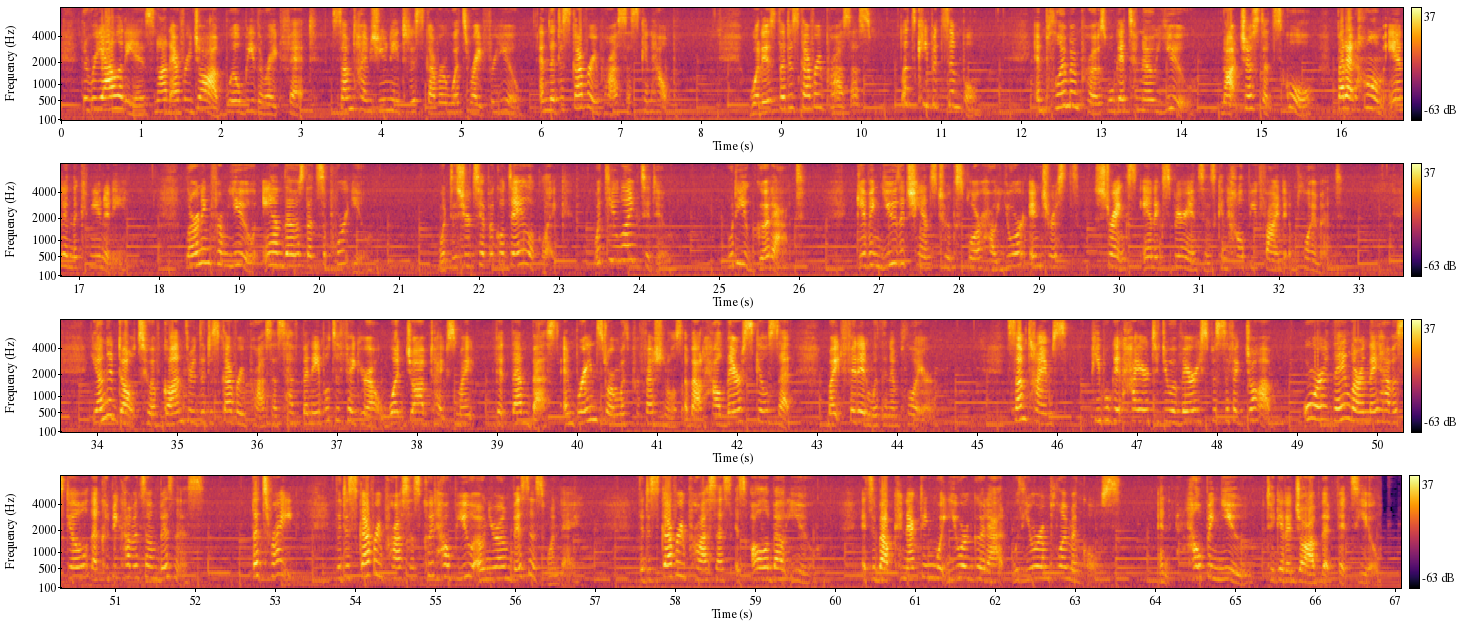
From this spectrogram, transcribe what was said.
The reality is, not every job will be the right fit. Sometimes you need to discover what's right for you, and the discovery process can help. What is the discovery process? Let's keep it simple. Employment pros will get to know you, not just at school, but at home and in the community. Learning from you and those that support you. What does your typical day look like? What do you like to do? What are you good at? Giving you the chance to explore how your interests, strengths, and experiences can help you find employment. Young adults who have gone through the discovery process have been able to figure out what job types might fit them best and brainstorm with professionals about how their skill set might fit in with an employer. Sometimes people get hired to do a very specific job, or they learn they have a skill that could become its own business. That's right, the discovery process could help you own your own business one day. The discovery process is all about you. It's about connecting what you are good at with your employment goals and helping you to get a job that fits you.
